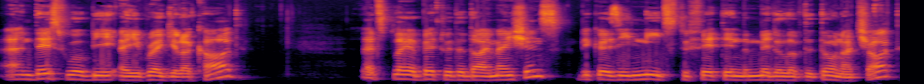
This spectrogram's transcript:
and this will be a regular card. Let's play a bit with the dimensions because it needs to fit in the middle of the donut chart.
